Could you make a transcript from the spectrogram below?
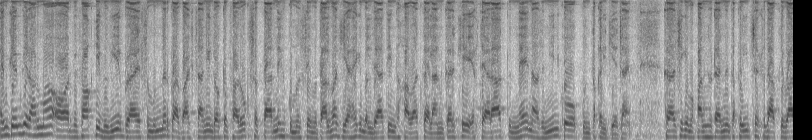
ایم کے ایم کے رہنما اور وفاقی وزیر برائے سمندر پر پاکستانی ڈاکٹر فاروق ستار نے حکومت سے مطالبہ کیا ہے کہ بلدیاتی انتخابات کا اعلان کر کے اختیارات نئے ناظمین کو منتقل کیے جائیں۔ کراچی کے مقامی ہوٹل میں تقریب سے خطاب کے بعد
